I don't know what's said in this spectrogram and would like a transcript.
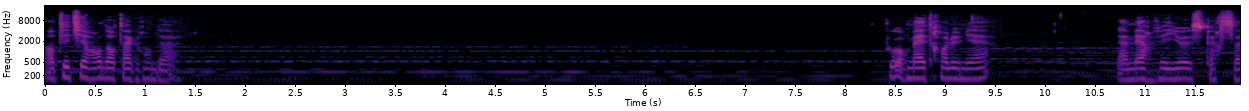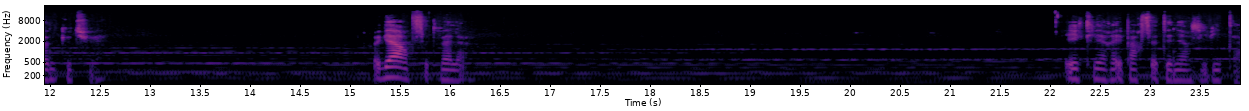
en t'étirant dans ta grandeur. pour mettre en lumière la merveilleuse personne que tu es. Regarde cette valeur. Éclairée par cette énergie vitale.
